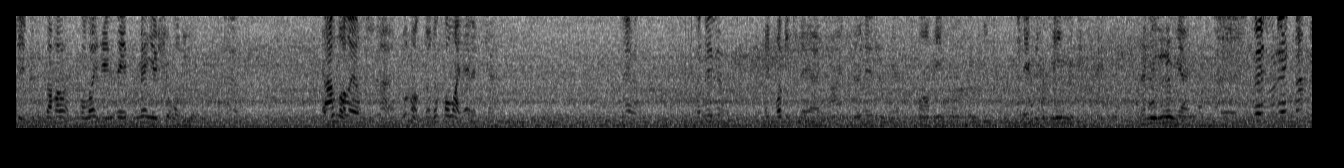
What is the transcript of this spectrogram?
şeyleri daha kolay elde etme yaşı oluyor. Evet. Ya Daha bu kolay nokta- alışıyorsun. Evet, bu noktada kolay evet yani. Evet. Önerir misin? E tabii ki de yani. Aynen öneririm yani. Şu an evli olduğum için. Evlenmeyi mi. Öneririm yani. Mecburiyetten mi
